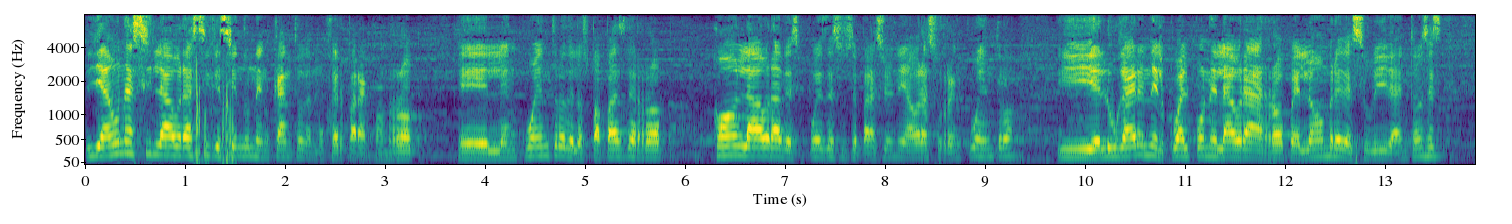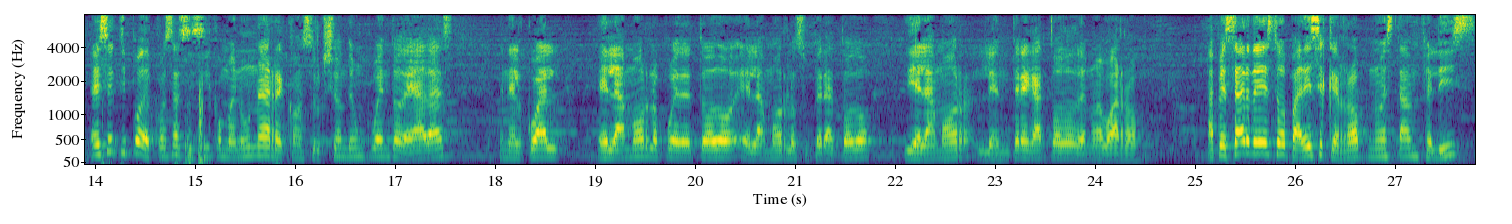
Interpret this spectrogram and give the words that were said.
y aún así Laura sigue siendo un encanto de mujer para con Rob. El encuentro de los papás de Rob con Laura después de su separación y ahora su reencuentro. Y el lugar en el cual pone Laura a Rob, el hombre de su vida. Entonces, ese tipo de cosas, y sí, como en una reconstrucción de un cuento de hadas, en el cual el amor lo puede todo, el amor lo supera todo, y el amor le entrega todo de nuevo a Rob. A pesar de esto, parece que Rob no es tan feliz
